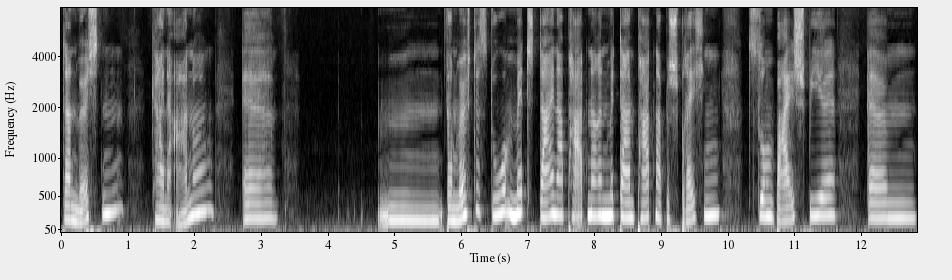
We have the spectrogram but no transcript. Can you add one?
Dann möchten, keine Ahnung, äh, mm, dann möchtest du mit deiner Partnerin, mit deinem Partner besprechen, zum Beispiel ähm,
